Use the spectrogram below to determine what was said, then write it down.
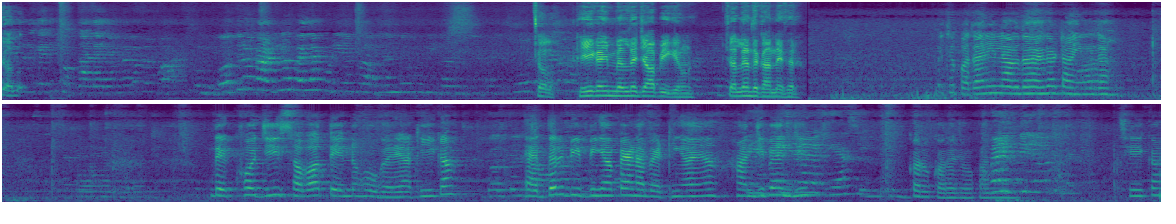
ਚਲੋ। ਚਲੋ, ਠੀਕ ਹੈ ਜੀ, ਮਿਲਦੇ ਚਾਹ ਪੀ ਕੇ ਹੁਣ। ਚੱਲੇ ਦੁਕਾਨੇ ਫਿਰ। ਇੱਥੇ ਪਤਾ ਨਹੀਂ ਲੱਗਦਾ ਹੈਗਾ ਟਾਈਮ ਦਾ। ਦੇਖੋ ਜੀ, ਸਵਾ 3 ਹੋ ਗਏ ਆ, ਠੀਕ ਆ? ਇੱਧਰ ਬੀਬੀਆਂ ਭੈਣਾਂ ਬੈਠੀਆਂ ਆ। ਹਾਂਜੀ ਭੈਣ ਜੀ। ਕਰੋ ਕਰੋ ਜੋ ਕੰਮ। ਠੀਕ ਆ?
